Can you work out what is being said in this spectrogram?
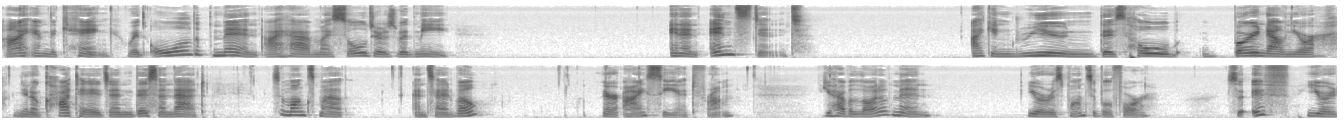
I am the king. With all the men I have, my soldiers with me, in an instant, I can ruin this whole, burn down your, you know, cottage and this and that. So Monk smiled and said, Well, where I see it from, you have a lot of men you're responsible for. So if you're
